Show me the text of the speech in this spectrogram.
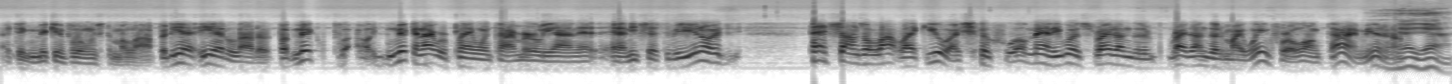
I think Mick influenced him a lot, but he had, he had a lot of. But Mick Mick and I were playing one time early on, and he says to me, you know. It, Pat sounds a lot like you. I said, "Well, man, he was right under right under my wing for a long time, you know." Yeah, yeah.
